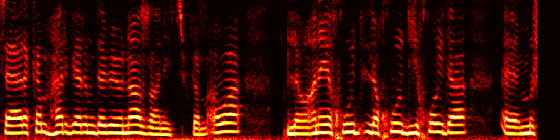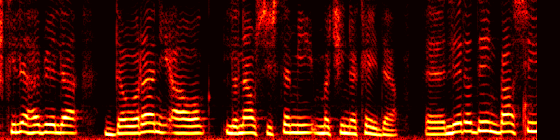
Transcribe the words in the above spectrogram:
سیارەکەم هەر گەرم دەبێ و نازانی چ بکەم ئەوە لەوانەیە خود لە خودی خۆیدا موشکیلە هەبێ لە دەوەرانی ئاوەک لە ناو سیستەمی مەکینەکەیدا. لێرە دێین باسی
